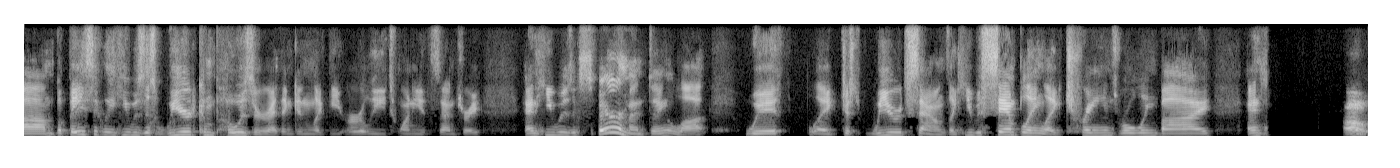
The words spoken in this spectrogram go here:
Um, but basically, he was this weird composer. I think in like the early 20th century, and he was experimenting a lot with like just weird sounds. Like he was sampling like trains rolling by, and oh,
